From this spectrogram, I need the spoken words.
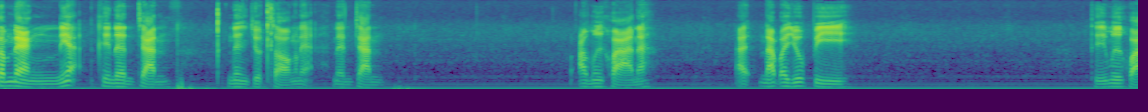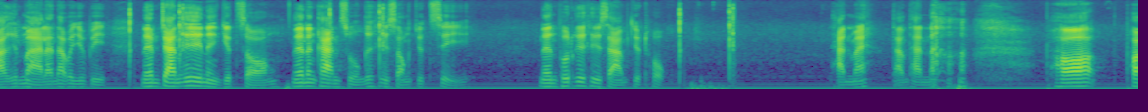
ตำแหน่งเนี้ยคือเนินจันทร์หนึ่งจุดสองเนี่ย เนินจันทร์เอามือขวานะ นับอายุปี ถือมือขวาขึ้นมาแล้วนับอายุปี เนินจันทร์ก็คือหนึ่งจุดสองเนินอังคารสูงก็คือสองจุดสี่เนินพุธก็คือสามจุดหกทันไหม ตามทันเนาะพอพอ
